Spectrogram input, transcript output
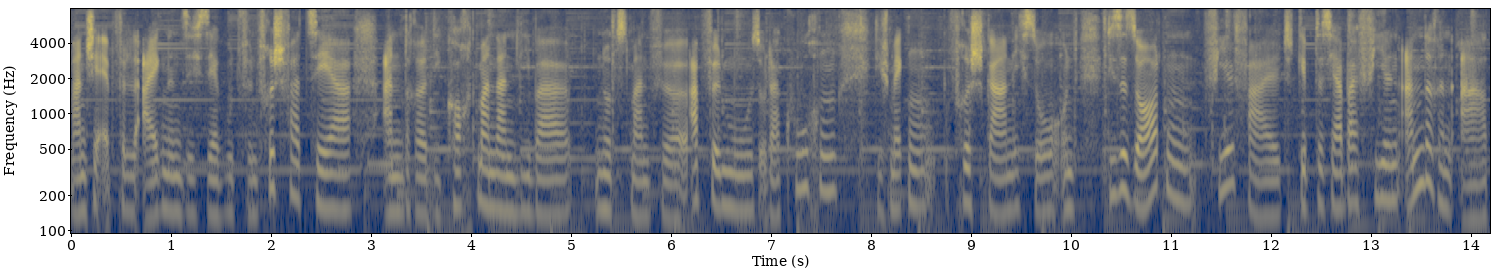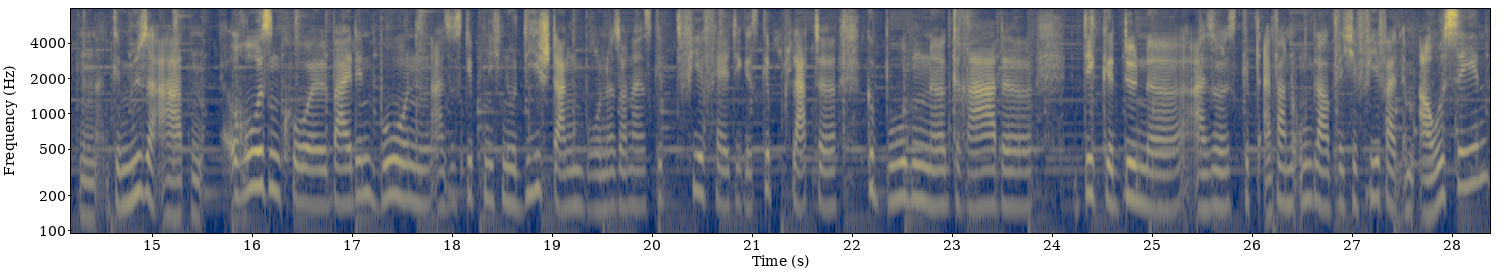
manche Äpfel eignen sich sehr gut für den Frischverzehr. Andere, die kocht man dann lieber, nutzt man für Apfelmus oder Kuchen. Die schmecken frisch gar nicht so. Und diese Sortenvielfalt gibt es ja bei vielen anderen Arten. Gemüse Gemüsearten. Rosenkohl bei den Bohnen. Also es gibt nicht nur die Stangenbohne, sondern es gibt vielfältige. Es gibt platte, gebogene, gerade, dicke, dünne. Also es gibt einfach eine unglaubliche Vielfalt im Aussehen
